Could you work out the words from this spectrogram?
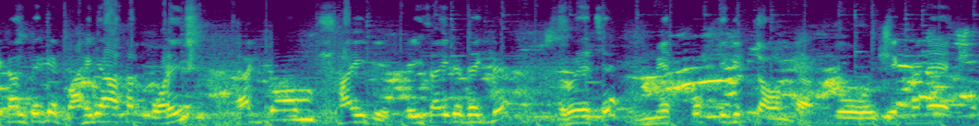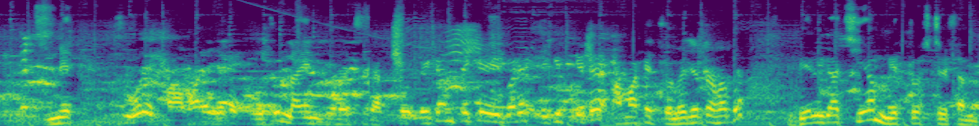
এখান থেকে বাইরে আসার পরেই একদম সাইডে এই সাইডে দেখবে রয়েছে মেট্রো টিকিট কাউন্টার তো এখানে মেট্রো বাবা প্রচুর লাইন পড়েছে তো এখান থেকে এবারে টিকিট কেটে আমাকে চলে যেতে হবে বেলগাছিয়া মেট্রো স্টেশনে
